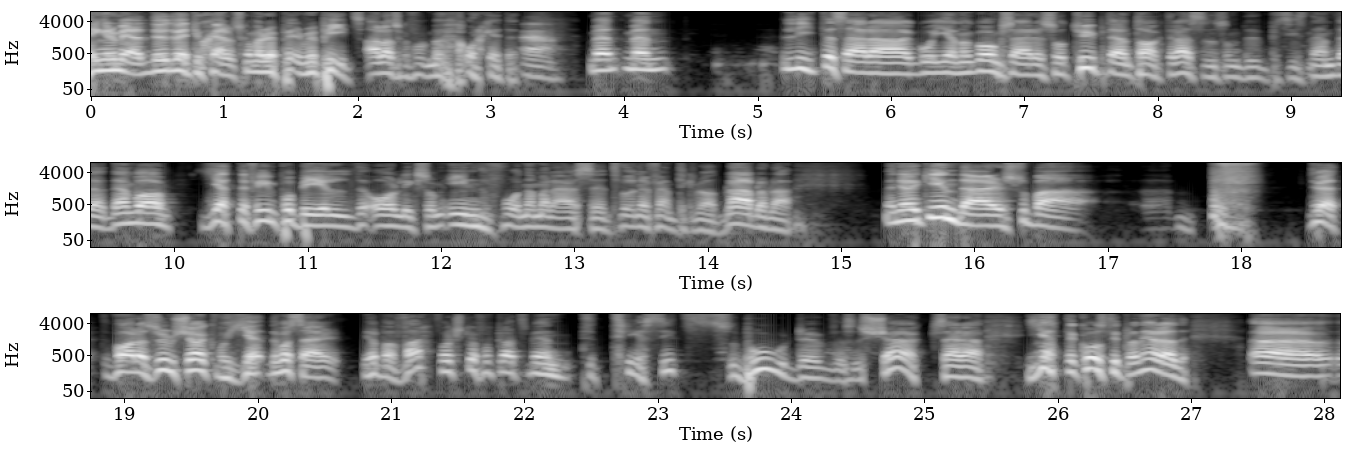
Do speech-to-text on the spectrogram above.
Hänger du med? Du, du vet ju själv, ska man rep repeats, alla ska få, orkar inte. Ja. Men, men lite så här, äh, gå igenom så är det så, typ den takterrassen som du precis nämnde, den var jättefin på bild och liksom info när man läser 250 kvadrat, bla bla bla. Men när jag gick in där så bara, pff, du vet, vardagsrum, kök var det var så här, jag bara va? Vart ska jag få plats med en tresitsbord, kök, så här, äh, jättekonstigt planerad. Uh,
